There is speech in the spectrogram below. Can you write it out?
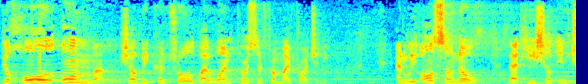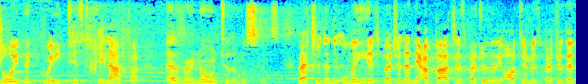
The whole ummah shall be controlled by one person from my progeny. And we also know that he shall enjoy the greatest khilafah ever known to the Muslims. Better than the Umayyads, better than the Abbasids, better than the Ottomans, better than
